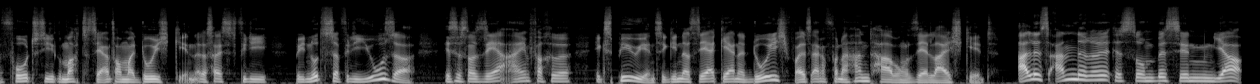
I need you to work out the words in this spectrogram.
Fotos, die du gemacht hast, ja einfach mal durchgehen. Das heißt, für die Benutzer, für die User ist es eine sehr einfache Experience. Sie gehen das sehr gerne durch, weil es einfach von der Handhabung sehr leicht geht. Alles andere ist so ein bisschen, ja,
